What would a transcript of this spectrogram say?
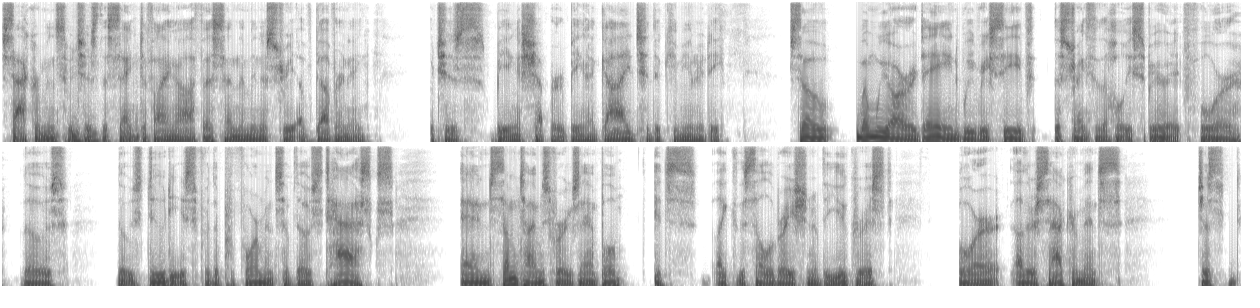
sacraments, which mm-hmm. is the sanctifying office, and the ministry of governing, which is being a shepherd, being a guide to the community. So when we are ordained, we receive the strength of the Holy Spirit for those those duties, for the performance of those tasks. And sometimes, for example, it's like the celebration of the Eucharist or other sacraments just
